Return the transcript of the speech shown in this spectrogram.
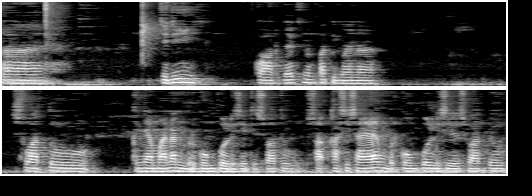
Eh, jadi keluarga itu tempat di mana suatu kenyamanan berkumpul di situ suatu kasih sayang berkumpul di situ suatu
